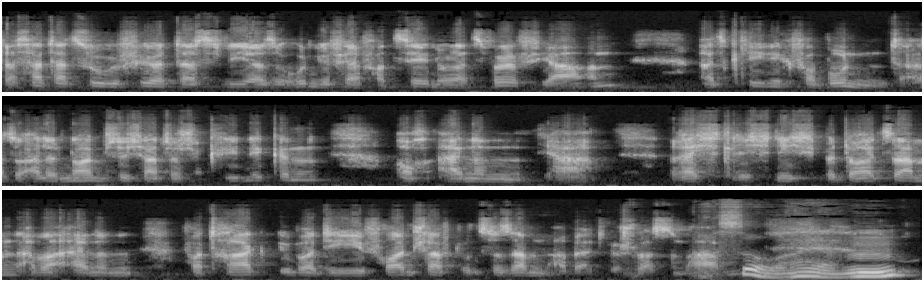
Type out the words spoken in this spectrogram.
Das hat dazu geführt, dass wir so ungefähr vor zehn oder zwölf Jahren als Klinik verbunden, also alle neun psychiatrischen Kliniken, auch einen, ja, rechtlich nicht bedeutsamen, aber einen Vertrag über die Freundschaft und Zusammenarbeit geschlossen haben. Ach so, ah ja. Mhm.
